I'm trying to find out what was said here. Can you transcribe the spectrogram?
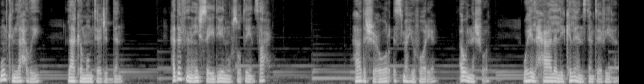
ممكن لحظي لكن ممتع جدا. هدفنا نعيش سعيدين ومبسوطين صح؟ هذا الشعور اسمه يوفوريا أو النشوة وهي الحالة اللي كلنا نستمتع فيها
